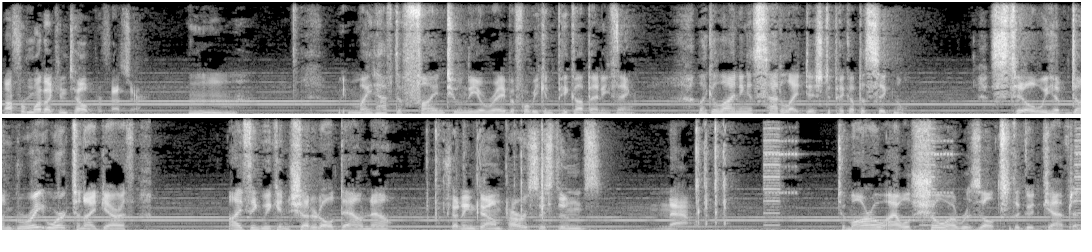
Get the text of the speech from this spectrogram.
Not from what I can tell, Professor. Hmm. We might have to fine tune the array before we can pick up anything. Like aligning a satellite dish to pick up a signal. Still, we have done great work tonight, Gareth. I think we can shut it all down now. Shutting down power systems now. Tomorrow I will show our results to the good captain.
